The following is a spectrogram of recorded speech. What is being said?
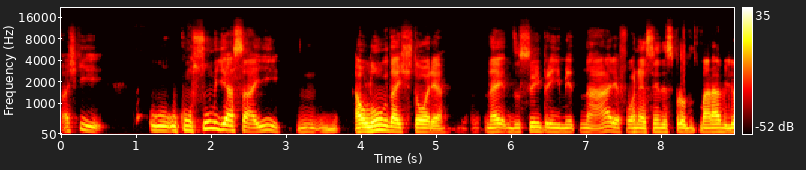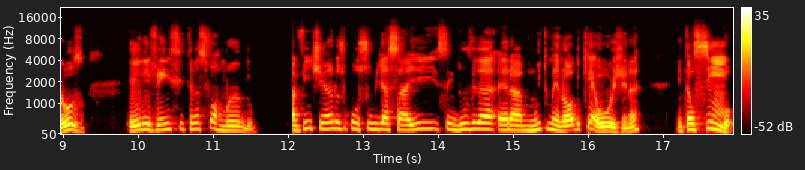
Acho que o, o consumo de açaí hum, ao longo da história né, do seu empreendimento na área, fornecendo esse produto maravilhoso, ele vem se transformando. Há 20 anos, o consumo de açaí, sem dúvida, era muito menor do que é hoje, né? Então, Sim.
